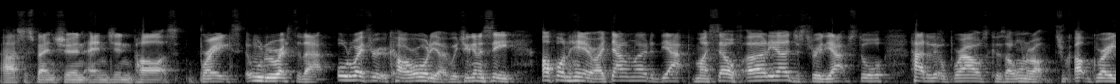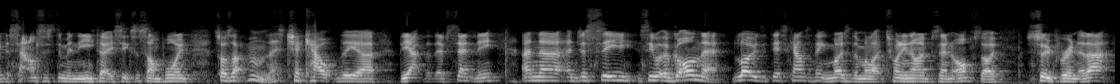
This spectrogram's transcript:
uh, suspension, engine parts, brakes, all the rest of that, all the way through to car audio, which you're gonna see up on here. I downloaded the app myself earlier, just through the App Store, had a little browse because I want to up, upgrade the sound system in the E36 at some point. So I was like, hmm, let's check out the uh, the app that they've sent me and uh, and just see see what they've got on there. Loads of discounts. I think most of them are like 29% off, so super into that.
